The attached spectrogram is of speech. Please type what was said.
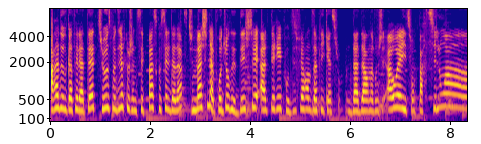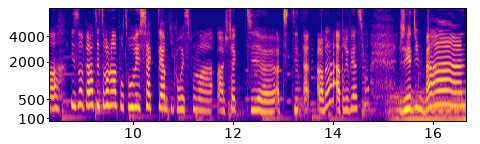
Arrête de te gratter la tête, tu oses me dire que je ne sais pas ce que c'est le Dada? C'est une machine à produire des déchets altérés pour différentes applications. Dada en abrégé. Ah ouais, ils sont partis loin Ils sont partis trop loin pour trouver chaque terme qui correspond à, chaque petit, euh, petite abréviation. J'ai du mal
